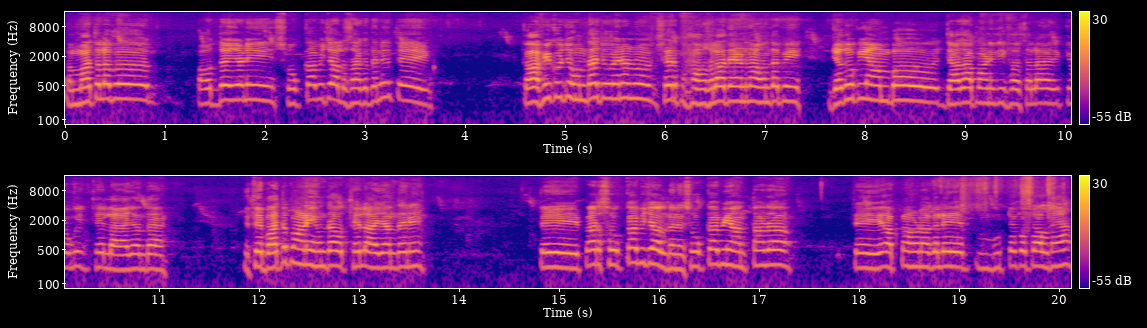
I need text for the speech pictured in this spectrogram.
ਮਤਲਬ ਪੌਦੇ ਜਣੀ ਸੋਕਾ ਵੀ ਚੱਲ ਸਕਦੇ ਨੇ ਤੇ ਕਾਫੀ ਕੁਝ ਹੁੰਦਾ ਜੋ ਇਹਨਾਂ ਨੂੰ ਸਿਰਫ ਹੌਸਲਾ ਦੇਣ ਦਾ ਹੁੰਦਾ ਵੀ ਜਦੋਂ ਕਿ ਅੰਬ ਜ਼ਿਆਦਾ ਪਾਣੀ ਦੀ ਫਸਲ ਹੈ ਕਿਉਂਕਿ ਜਿੱਥੇ ਲਾਇਆ ਜਾਂਦਾ, ਜਿੱਥੇ ਵੱਧ ਪਾਣੀ ਹੁੰਦਾ, ਉੱਥੇ ਲਾਏ ਜਾਂਦੇ ਨੇ। ਤੇ ਪਰ ਸੋਕਾ ਵੀ ਚੱਲਦੇ ਨੇ, ਸੋਕਾ ਵੀ ਅੰਤਾਂ ਦਾ। ਤੇ ਆਪਾਂ ਹੁਣ ਅਗਲੇ ਬੂਟੇ ਕੋਲ ਚੱਲਦੇ ਆਂ।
